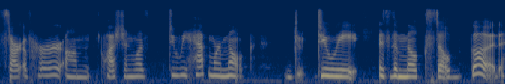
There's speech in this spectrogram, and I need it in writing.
start of her um, question was do we have more milk? Do, do we is the milk still good?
